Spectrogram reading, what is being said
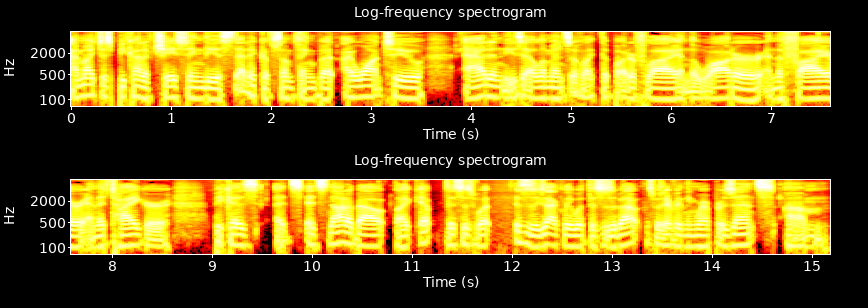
I might just be kind of chasing the aesthetic of something, but I want to add in these elements of like the butterfly and the water and the fire and the tiger because it's it's not about like yep this is what this is exactly what this is about. That's what everything represents. Um,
